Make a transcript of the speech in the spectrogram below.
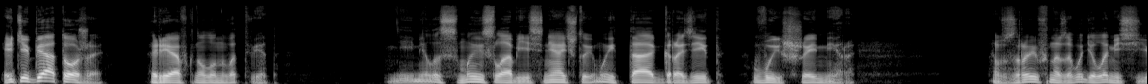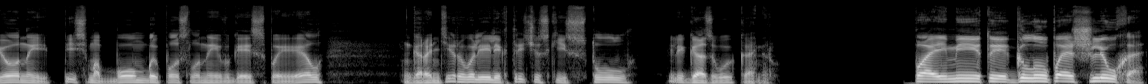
И тебя тоже, рявкнул он в ответ. Не имело смысла объяснять, что ему и так грозит высшая мера. Взрыв на заводе Ла и письма бомбы, посланные в ГСПЛ, гарантировали электрический стул или газовую камеру. «Пойми ты, глупая шлюха!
